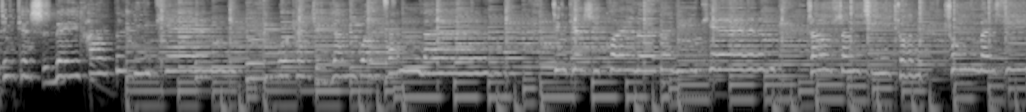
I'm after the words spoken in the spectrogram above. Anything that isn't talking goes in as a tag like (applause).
今天是美好的一天，我看见阳光灿烂。今天是快乐的一天，早上起床充满希望。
